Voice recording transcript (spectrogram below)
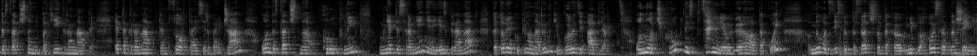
достаточно неплохие гранаты. Это гранат прям сорта Азербайджан, он достаточно крупный. У меня для сравнения есть гранат, который я купила на рынке в городе Адлер. Он очень крупный, специально я выбирала такой, но вот здесь вот достаточно такое неплохое соотношение.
